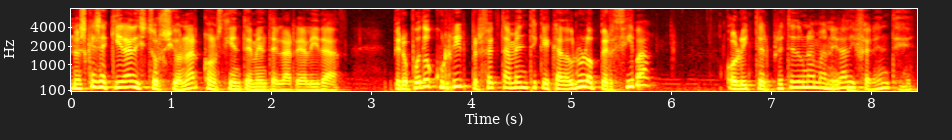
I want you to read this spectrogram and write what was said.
No es que se quiera distorsionar conscientemente la realidad, pero puede ocurrir perfectamente que cada uno lo perciba o lo interprete de una manera diferente.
